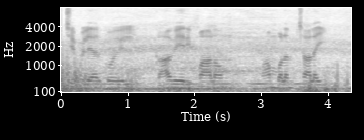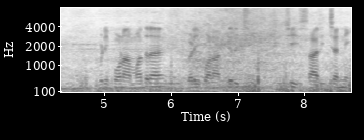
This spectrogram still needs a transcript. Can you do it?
உச்சி பிள்ளையார் கோயில் காவேரி பாலம் மாம்பழம் சாலை. இப்படி போனால் மதுரை இப்படி போனால் திருச்சி. சி சாரி சென்னை.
